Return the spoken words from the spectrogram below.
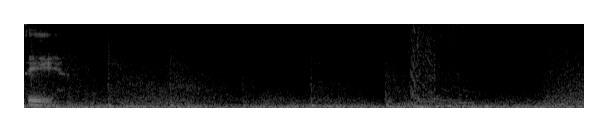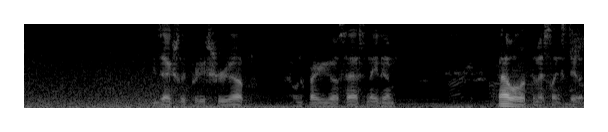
See. He's actually pretty screwed up. I wonder if I could go assassinate him. I will let the misslings do it.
